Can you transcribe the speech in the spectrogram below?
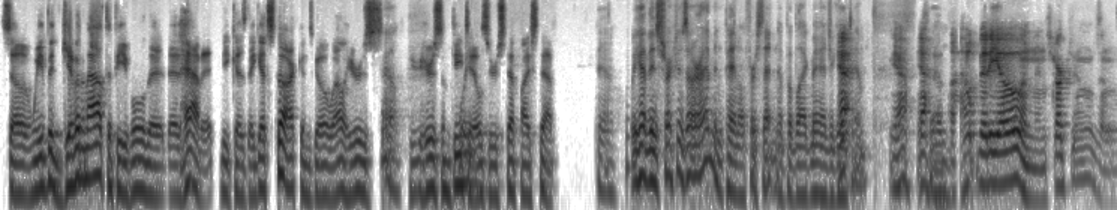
so we've been giving them out to people that, that have it because they get stuck and go, well, here's, yeah. here's some details. We, here's step by step. Yeah. We have instructions on our admin panel for setting up a Blackmagic yeah. ATEM. Yeah. Yeah. So, a help video and instructions and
